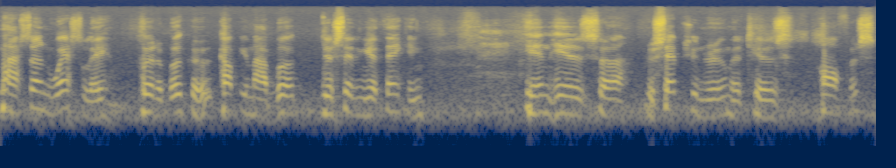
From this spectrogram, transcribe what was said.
My son Wesley put a book, a copy of my book, just sitting here thinking, in his uh, reception room at his office,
